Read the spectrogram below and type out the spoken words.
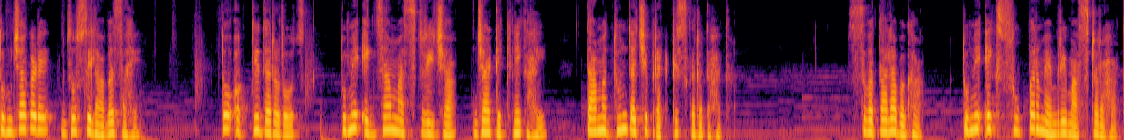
तुमच्याकडे जो सिलेबस आहे तो अगदी दररोज तुम्ही एक्झाम मास्टरीच्या ज्या टेक्निक आहे त्यामधून त्याची प्रॅक्टिस करत आहात. स्वतःला बघा तुम्ही एक सुपर मेमरी मास्टर आहात.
